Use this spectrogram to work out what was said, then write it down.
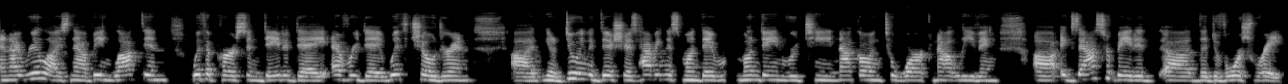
And I realized now being locked in with a person day to day, every day with children, uh, you know, doing the dishes, having this mundane, mundane routine, not going to work, not leaving, uh, exacerbated uh, the divorce rate.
